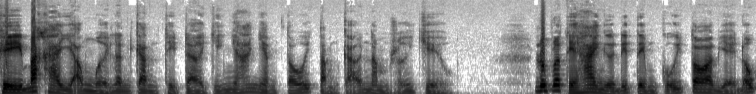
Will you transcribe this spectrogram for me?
Khi bác hai và ông Mười lên canh thì trời chỉ nhá nhem tối tầm cỡ năm rưỡi chiều. Lúc đó thì hai người đi tìm củi to về đốt,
